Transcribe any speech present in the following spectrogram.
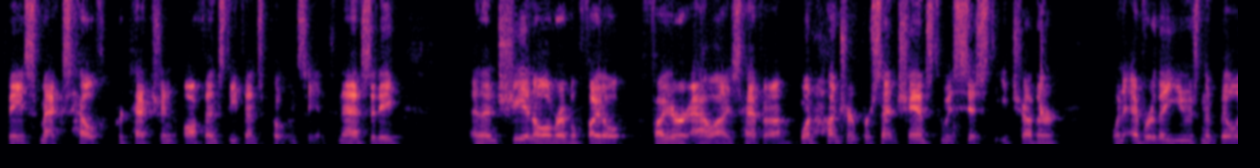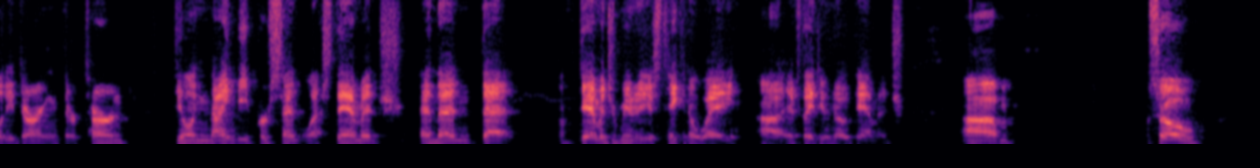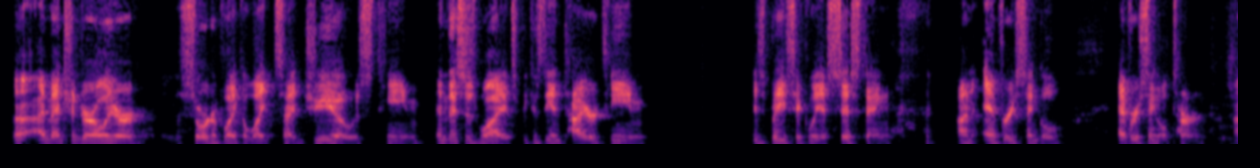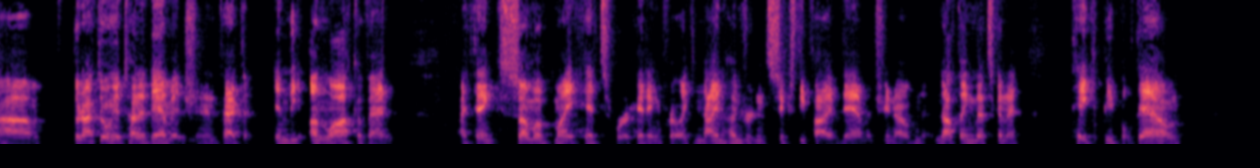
base max health, protection, offense, defense, potency, and tenacity. And then she and all rebel fighter fighter allies have a 100% chance to assist each other whenever they use an ability during their turn, dealing 90% less damage, and then that damage immunity is taken away uh, if they do no damage. Um, so uh, I mentioned earlier, sort of like a light side Geo's team, and this is why it's because the entire team is basically assisting on every single every single turn. Um, they're not doing a ton of damage, and in fact, in the unlock event, I think some of my hits were hitting for like 965 damage. You know, n- nothing that's going to take people down.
